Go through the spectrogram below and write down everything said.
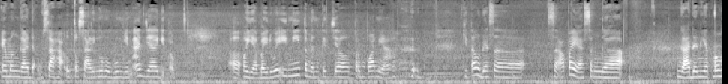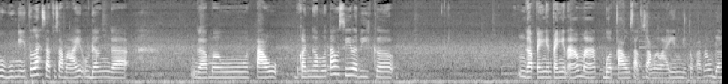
emang gak ada usaha untuk saling ngehubungin aja gitu. Uh, oh ya by the way ini teman kecil perempuan ya. Kita udah se se apa ya senggak nggak ada niat menghubungi itulah satu sama lain. Udah nggak nggak mau tahu bukan nggak mau tahu sih lebih ke nggak pengen-pengen amat buat tahu satu sama lain gitu. Karena udah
